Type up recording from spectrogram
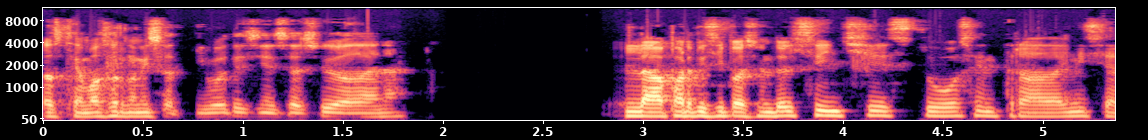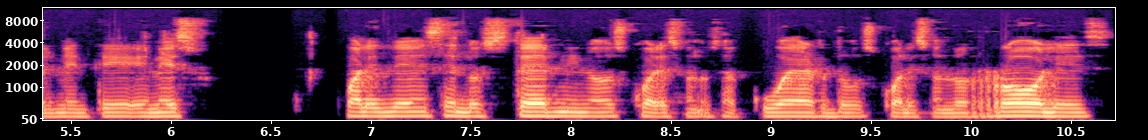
los temas organizativos de ciencia ciudadana, la participación del CINCHI estuvo centrada inicialmente en eso, cuáles deben ser los términos, cuáles son los acuerdos, cuáles son los roles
